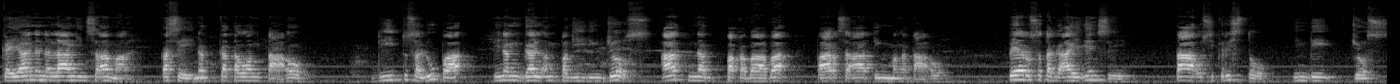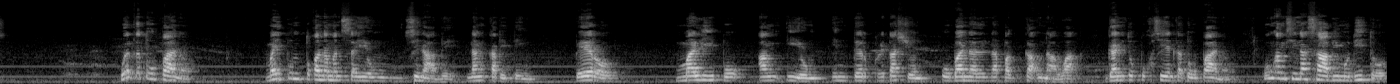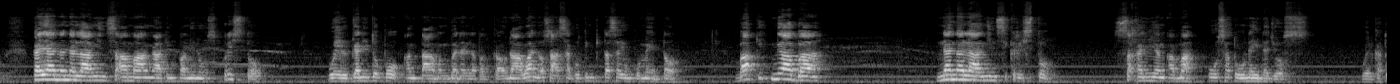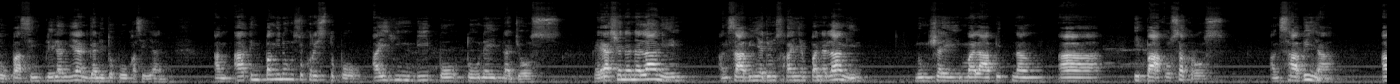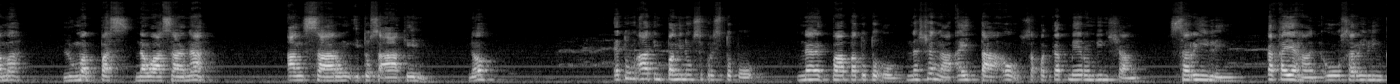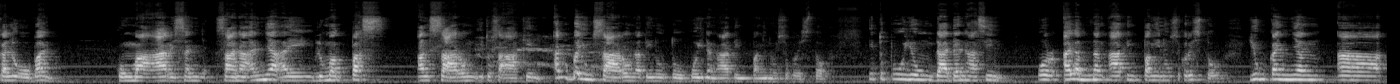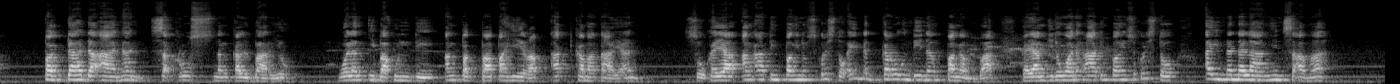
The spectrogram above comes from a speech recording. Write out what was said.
Kaya nanalangin sa Ama kasi nagkatawang tao. Dito sa lupa, tinanggal ang pagiging Diyos at nagpakababa para sa ating mga tao. Pero sa taga-INC, tao si Kristo, hindi Diyos. Well, katupa, no? May punto ka naman sa iyong sinabi ng katiting. Pero, mali po ang iyong interpretasyon o banal na pagkaunawa. Ganito po kasi yan katupa, no? Kung ang sinasabi mo dito, kaya nanalangin sa Ama ang ating Panginoong Kristo, well, ganito po ang tamang banal na pagkaunawa, no? Sasagutin kita sa iyong komento. Bakit nga ba nanalangin si Kristo sa kanyang Ama o sa tunay na Diyos? Well, katupa, simple lang yan. Ganito po kasi yan. Ang ating Panginoong Kristo po ay hindi po tunay na Diyos. Kaya siya nanalangin, ang sabi niya dun sa kanyang panalangin, nung siya'y malapit ng ah, ipako sa cross, ang sabi niya, Ama, lumagpas nawasa na ang sarong ito sa akin. No? Etong ating Panginoong Kristo po, nagpapatotoo na siya nga ay tao sapagkat meron din siyang sariling kakayahan o sariling kalooban. Kung maaari san- sanaan niya ay lumagpas ang sarong ito sa akin. Ano ba yung sarong na tinutukoy ng ating Panginoong Kristo? Ito po yung dadanasin or alam ng ating Panginoong Kristo yung kanyang ah, pagdadaanan sa krus ng Kalbaryo. Walang iba kundi ang pagpapahirap at kamatayan. So kaya ang ating Panginoong Kristo ay nagkaroon din ng pangamba. Kaya ang ginawa ng ating Panginoong Kristo ay nanalangin sa Ama.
